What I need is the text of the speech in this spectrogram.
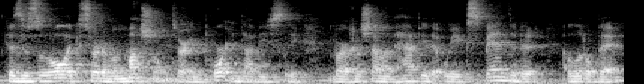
because this was all like sort of a mushal, it's very important, obviously. Baruch Hashem, I'm happy that we expanded it a little bit.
